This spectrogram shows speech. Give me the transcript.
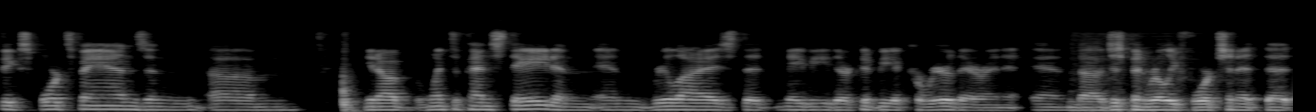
big sports fans, and um, you know, went to Penn State and and realized that maybe there could be a career there in it, and uh, just been really fortunate that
